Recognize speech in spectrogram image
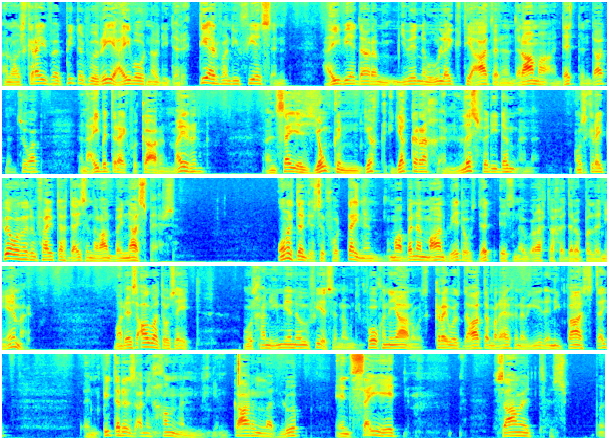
En ons skryf vir Pieter Fourie, hy word nou die direkteur van die fees en hy weet daarom, jy weet nou hoe lyk teater en drama en dit en dat en so aan. En hy betrek vir Karen Meyering en sy is jonk en jukkerig en lus vir die ding en Ons kry 250 000 rand by Naspers. Ons dink dit is 'n fortuin en maar binne 'n maand weet ons dit is nou regtig 'n druppel in die emmer. Maar dis al wat ons het. Ons gaan nie meer nou fees en nou die volgende jaar ons kry ons datum reg nou hier in die paastyd. En Pieter is aan die gang en, en Karen laat loop en sy het saam met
